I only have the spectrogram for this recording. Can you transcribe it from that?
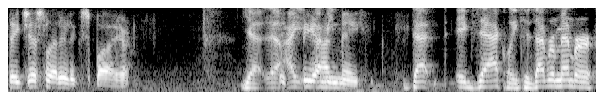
They just let it expire. Yeah, it's I, beyond I mean, me. That exactly because I remember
